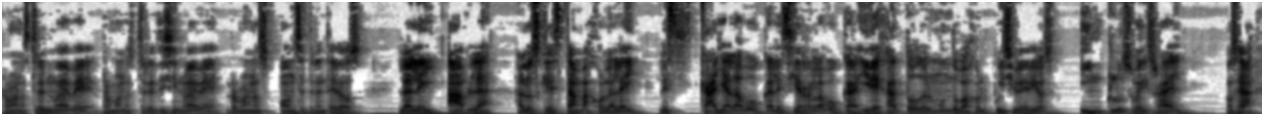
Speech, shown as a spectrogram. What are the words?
Romanos 3.9, Romanos 3.19, Romanos 11.32. La ley habla a los que están bajo la ley, les calla la boca, les cierra la boca y deja a todo el mundo bajo el juicio de Dios, incluso a Israel. O sea,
